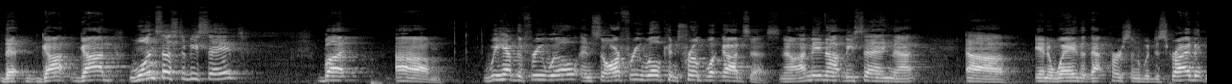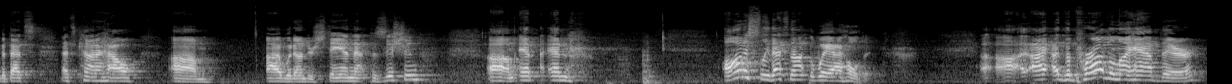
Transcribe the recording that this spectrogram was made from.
that God, God wants us to be saved, but um, we have the free will, and so our free will can trump what God says. Now, I may not be saying that uh, in a way that that person would describe it, but that's, that's kind of how um, I would understand that position. Um, and, and honestly, that's not the way I hold it. I, I, the problem I have there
